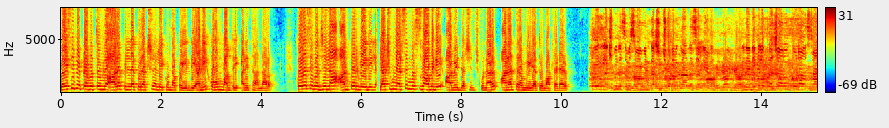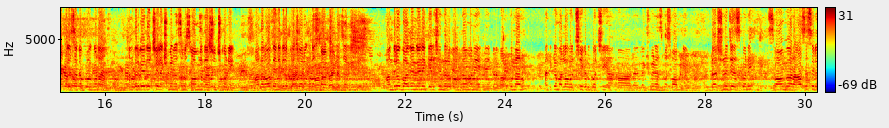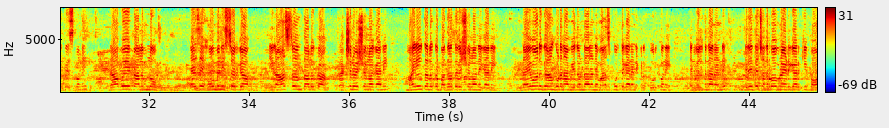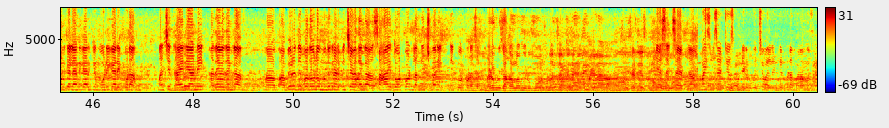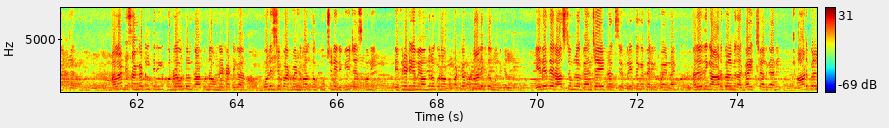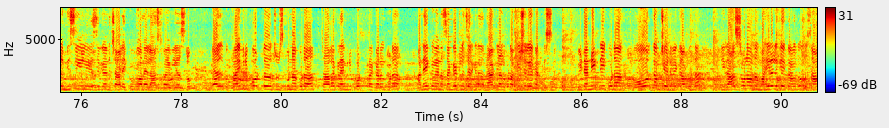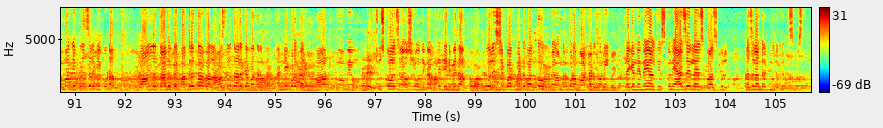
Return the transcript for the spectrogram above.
YCP ప్రభుత్వంలో ఆడపిల్లలకు రక్షణ లేకుండా పోయింది అని హోం మంత్రి అనిత అన్నారు. కోనసీమ జిల్లా అంతర్వేది లక్ష్మీ నరసింహస్వామిని ఆమె దర్శించుకున్నారు. అనంతరం మీడియాతో మాట్లాడారు. లక్ష్మీ నరసింహస్వామిని దర్శించుకోవడానికి రావడం జరిగింది. ఎన్నికల ప్రచారం కూడా స్టార్ట్ చేసేటప్పుడు కూడా అంతర్వేది వచ్చి లక్ష్మీ నరసింహస్వామిని దర్శించుకొని ఆ తర్వాత ఎన్నికల ప్రచారం కూడా స్టార్ట్ చేయడం జరిగింది. అందులో భాగంగానే గెలిచిన తర్వాత వద్దామని నేను ఇక్కడ అనుకున్నాను. అందుకే మళ్ళీ వచ్చి ఇక్కడికి వచ్చి ఆ, లక్ష్మీనరసింహ స్వామిని దర్శనం చేసుకొని స్వామివారి ఆశస్సులు తీసుకొని రాబోయే కాలంలో యాజ్ ఏ హోమ్ మినిస్టర్గా ఈ రాష్ట్రం తాలూకా రక్షణ విషయంలో కానీ మహిళల తాలూకా భద్రత విషయంలోనే కానీ దైవానుగ్రహం కూడా నా మీద ఉండాలని మనస్ఫూర్తిగా నేను ఇక్కడ కోరుకొని నేను వెళ్తున్నానండి. ఏదైతే చంద్రబాబు నాయుడు గారికి పవన్ కళ్యాణ్ గారికి మోడీ గారికి కూడా మంచి ధైర్యాన్ని అదేవిధంగా అభివృద్ధి పదంలో ముందుకు నడిపించే విధంగా సహాయ తోడ్పాట్లు అందించమని నేను కోరుకోవడం జరిగింది. మేడం గతంలో మీరు కూడా వచ్చారు కదా ఒక మహిళ సూసైడ్ చేసుకున్న ఎస్ ఎగ్జాక్ట్ అమ్మాయి సూసైడ్ చేసుకుంటే ఇక్కడికి వచ్చి వాళ్ళ ఇంటిని కూడా పరామర్శించడం జరిగింది. అలాంటి సంఘటనలు తిరిగి పునరావృతం కాకుండా ఉండేటట్టుగా పోలీస్ డిపార్ట్మెంట్ వాళ్ళతో కూర్చుని రివ్యూ చేసుకుని డెఫినెట్గా మేమందరం కూడా ఒక పక్క ప్రణాళికతో ముందుకెళ్తాం ఏదైతే రాష్ట్రంలో గంజాయి డ్రగ్స్ విపరీతంగా పెరిగిపోయి ఉన్నాయి అదేవిధంగా ఆడపిల్లల మీద అఘాయిత్యాలు కానీ ఆడపిల్లల మిస్సింగ్ కేసులు కానీ చాలా ఎక్కువగా ఉన్నాయి లాస్ట్ ఫైవ్ ఇయర్స్లో క్రైమ్ రిపోర్ట్ చూసుకున్నా కూడా చాలా క్రైమ్ రిపోర్ట్ ప్రకారం కూడా అనేకమైన సంఘటనలు జరిగిన దాఖలాలు కూడా అఫీషియల్గా కనిపిస్తున్నాయి. వీటన్నిటినీ కూడా ఓవర్కమ్ చేయడమే కాకుండా ఈ రాష్ట్రంలో ఉన్న మహిళలకే కాదు సామాన్య ప్రజలకి కూడా వాళ్ళ తాలూకా భద్రత వాళ్ళ ఆస్తుల తాలూకా భద్రత అన్నీ కూడా మేము చూసుకోవాల్సిన అవసరం ఉంది కాబట్టి దీని మీద పోలీస్ డిపార్ట్మెంట్ వాళ్ళతో మేమందరం కూడా మాట్లాడుకొని తగిన నిర్ణయాలు తీసుకొని యాజ్ ఎల్ యాజ్ పాసిబుల్ ప్రజలందరికీ ముందుకు తీసుకొస్తాం.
